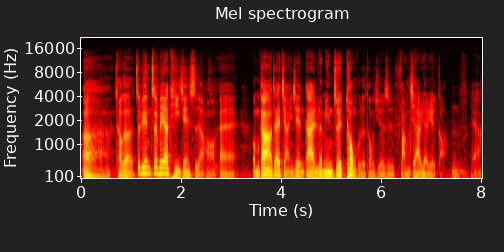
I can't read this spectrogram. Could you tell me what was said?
啊，超哥这边这边要提一件事啊，哈，哎，我们刚好在讲一件大家人民最痛苦的东西，就是房价越来越高。嗯，哎呀，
